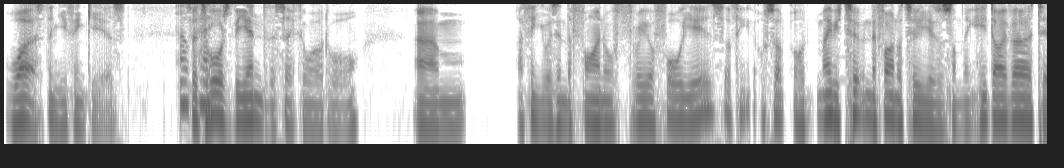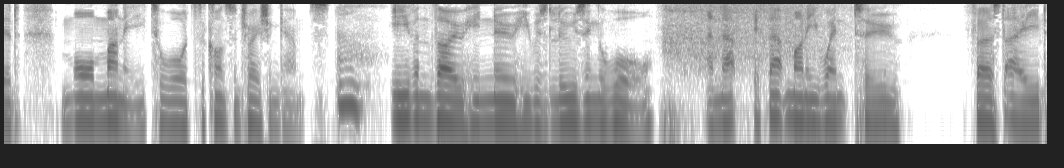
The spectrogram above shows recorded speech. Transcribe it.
worse than you think he is. Okay. So towards the end of the Second World War, um, I think it was in the final three or four years. I think, or, some, or maybe two in the final two years or something. He diverted more money towards the concentration camps, oh, even though he knew he was losing the war, and that if that money went to first aid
